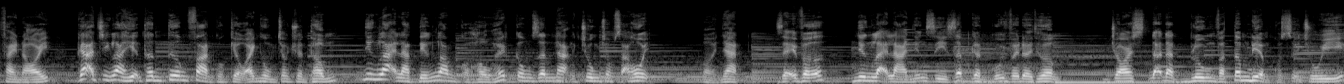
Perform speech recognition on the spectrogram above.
Phải nói, gã chính là hiện thân tương phản của kiểu anh hùng trong truyền thống, nhưng lại là tiếng lòng của hầu hết công dân hạng chung trong xã hội. Mở nhạt, dễ vỡ, nhưng lại là những gì rất gần gũi với đời thường. Joyce đã đặt Bloom vào tâm điểm của sự chú ý.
